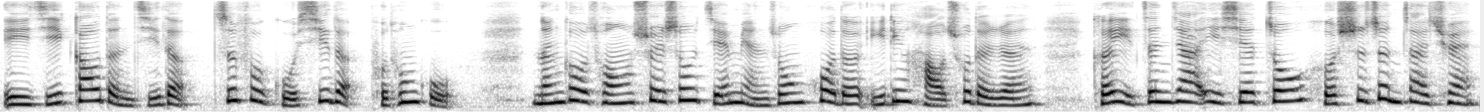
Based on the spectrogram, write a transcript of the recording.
以及高等级的支付股息的普通股。能够从税收减免中获得一定好处的人，可以增加一些州和市政债券，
